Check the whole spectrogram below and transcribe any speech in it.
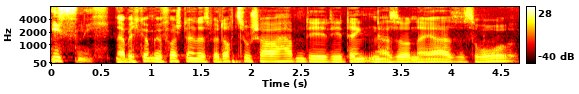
Ist nicht. Ja, Aber ich könnte mir vorstellen, dass wir doch Zuschauer haben, die, die denken, also naja, also so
